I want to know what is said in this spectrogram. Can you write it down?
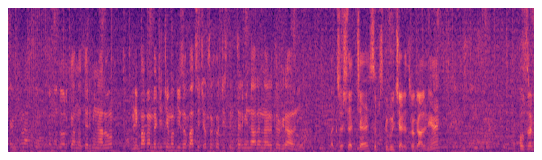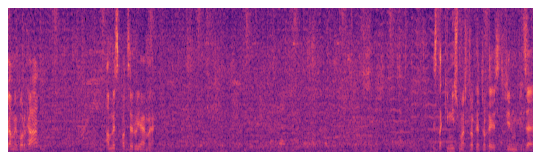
z emulacją Commodorka na terminalu. Niebawem będziecie mogli zobaczyć o co chodzi z tym terminalem na retrogralni. Także śledźcie, subskrybujcie retrogalnie. Pozdrawiamy Borga. A my spacerujemy. Jest taki miszmasz trochę, trochę jest firm, widzę,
